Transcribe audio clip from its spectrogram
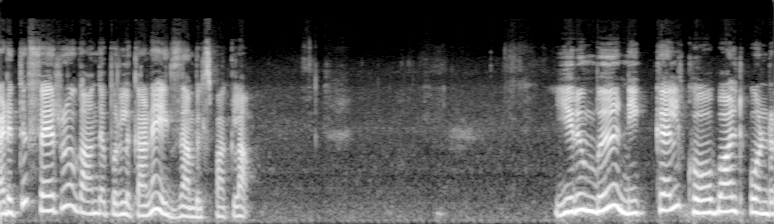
அடுத்து ஃபெர்ரோ காந்த பொருளுக்கான எக்ஸாம்பிள்ஸ் பார்க்கலாம். இரும்பு நிக்கல் கோபால்ட் போன்ற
